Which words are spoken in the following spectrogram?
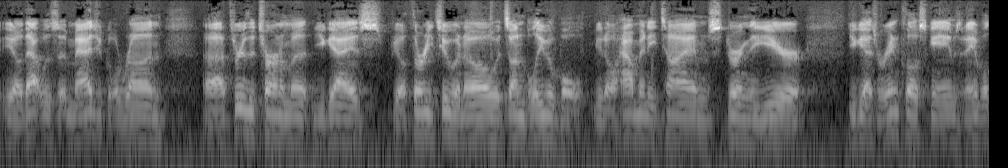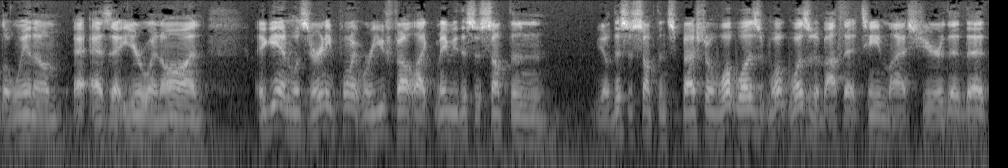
you know that was a magical run uh, through the tournament. You guys, you know, 32 and 0. It's unbelievable. You know how many times during the year you guys were in close games and able to win them as that year went on. Again, was there any point where you felt like maybe this is something you know this is something special. What was what was it about that team last year that that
